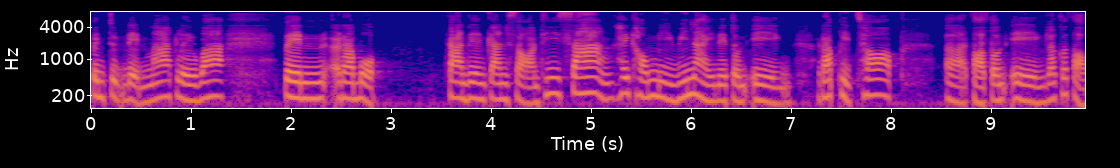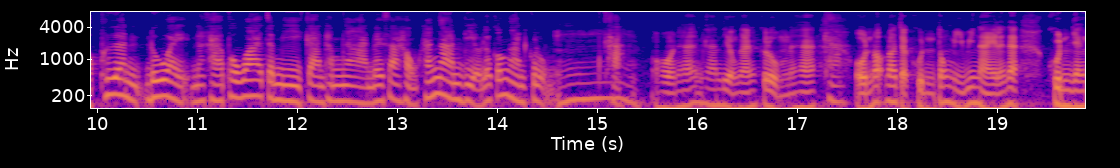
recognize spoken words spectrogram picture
เป็นจุดเด่นมากเลยว่า เป็นระบบการเรียนการสอนที่สร้างให้เขามีวินัยในตนเอง รับผิดชอบ เออต่อตนเองแล้วก็ต่อเพื่อนด้วยนะคะ เพราะว่าจะมีการทำงานในสายของทั้งงานเดี่ยวแล้วก็งานกลุ่มอืมค่ะโอ้โหนะฮะงานเดี่ยวงานกลุ่มนะฮะค่ะโอ้นอกนอกจากคุณต้องมีวินัยแล้วเนี่ยคุณยัง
